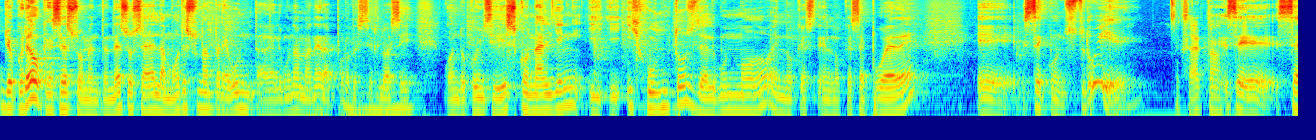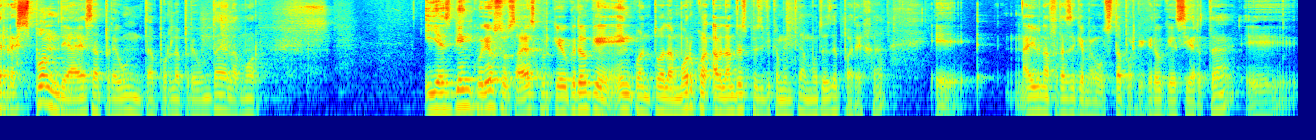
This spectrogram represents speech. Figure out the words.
yo creo que es eso, ¿me entendés? O sea, el amor es una pregunta, de alguna manera, por decirlo así. Cuando coincidís con alguien y, juntos, de algún modo, en lo que, en lo que se puede, eh, se construye. Exacto. Se, se responde a esa pregunta por la pregunta del amor. Y es bien curioso, ¿sabes? Porque yo creo que en cuanto al amor, hablando específicamente de amores de pareja, eh, hay una frase que me gusta porque creo que es cierta. Eh,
